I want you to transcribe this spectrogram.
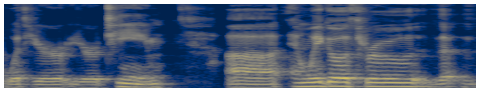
with your, your team, uh, and we go through the,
